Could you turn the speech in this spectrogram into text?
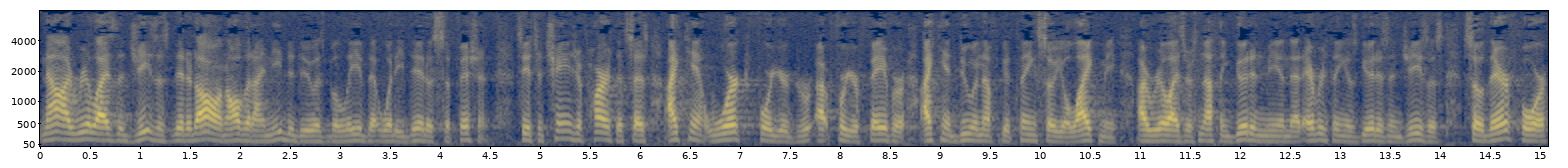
Now I realize that Jesus did it all, and all that I need to do is believe that what he did is sufficient. See, it's a change of heart that says, I can't work for your, uh, for your favor. I can't do enough good things so you'll like me. I realize there's nothing good in me and that everything is good is in Jesus. So therefore,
